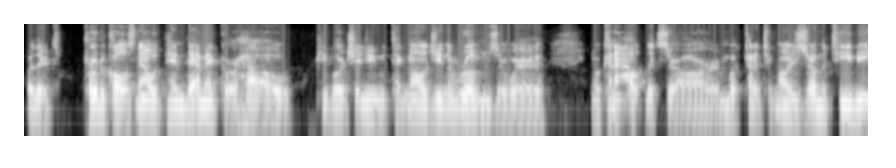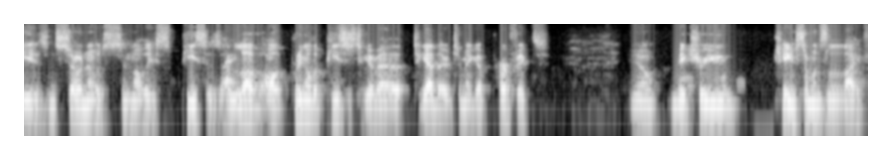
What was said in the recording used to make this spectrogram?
whether it's protocols now with pandemic or how people are changing with technology in the rooms or where you know, what kind of outlets there are and what kind of technologies are on the TVs and Sonos and all these pieces. I love all putting all the pieces together together to make a perfect, you know, make sure you change someone's life.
